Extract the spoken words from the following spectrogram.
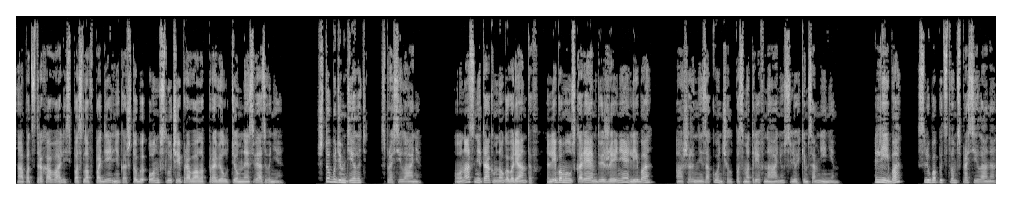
а подстраховались, послав подельника, чтобы он в случае провала провел темное связывание. «Что будем делать?» — спросила Аня. «У нас не так много вариантов. Либо мы ускоряем движение, либо...» Ашер не закончил, посмотрев на Аню с легким сомнением. «Либо?» — с любопытством спросила она.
